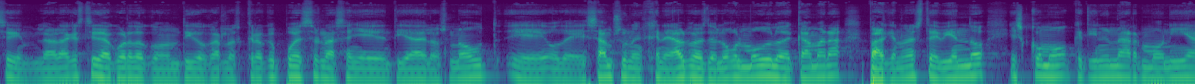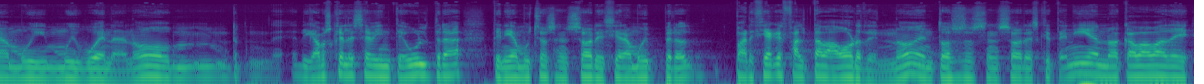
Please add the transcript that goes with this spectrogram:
Sí, la verdad que estoy de acuerdo contigo, Carlos. Creo que puede ser una seña de identidad de los Note eh, o de Samsung en general, pero desde luego el módulo de cámara, para que no lo esté viendo, es como que tiene una armonía muy, muy buena, ¿no? Mm, digamos que el S20 Ultra tenía muchos sensores y era muy. pero parecía que faltaba orden, ¿no? En todos esos sensores que tenían, no acababa de,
